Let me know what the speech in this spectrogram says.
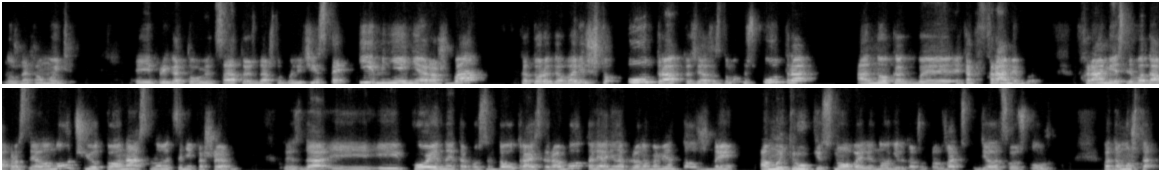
нужно помыть и приготовиться, то есть, да, чтобы были чистые. И мнение Рожба, который говорит, что утро, то есть связано с тумом, то есть утро, оно как бы, как в храме было. В храме, если вода простояла ночью, то она становится некошерной. То есть, да, и, и коины, допустим, до утра, если работали, они на определенный момент должны омыть руки снова или ноги для того, чтобы продолжать делать свою службу. Потому что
